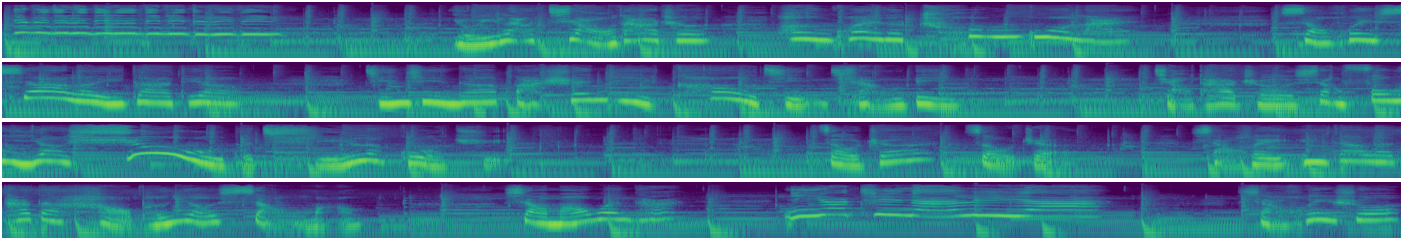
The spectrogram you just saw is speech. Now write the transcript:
叮铃叮铃叮叮叮，有一辆脚踏车。很快地冲过来，小慧吓了一大跳，紧紧地把身体靠紧墙壁。脚踏车像风一样咻地骑了过去。走着走着，小慧遇到了她的好朋友小毛。小毛问她：“你要去哪里呀？”小慧说：“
